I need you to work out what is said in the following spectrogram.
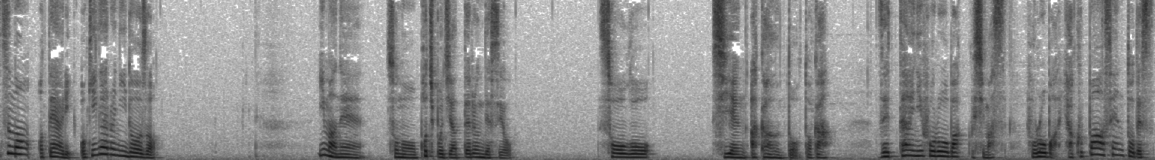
質問お便りお気軽にどうぞ。今ねそのポチポチやってるんですよ。総合支援アカウントとか。絶対にフォローバックします。フォローバー100%です。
